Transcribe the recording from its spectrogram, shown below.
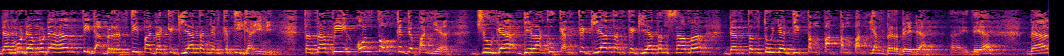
Dan mudah-mudahan tidak berhenti pada kegiatan yang ketiga ini. Tetapi untuk ke depannya juga dilakukan kegiatan-kegiatan sama dan tentunya di tempat-tempat yang berbeda. Nah itu ya. Dan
